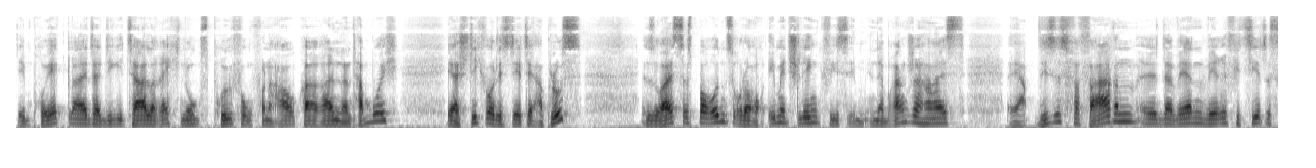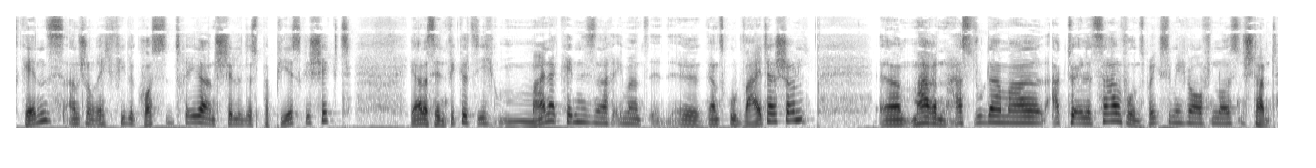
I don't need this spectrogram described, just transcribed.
dem Projektleiter digitale Rechnungsprüfung von der AOK Rheinland-Hamburg. Ja, Stichwort ist DTA Plus. So heißt das bei uns oder auch ImageLink, wie es in der Branche heißt. Ja, dieses Verfahren, äh, da werden verifizierte Scans an schon recht viele Kostenträger anstelle des Papiers geschickt. Ja, das entwickelt sich meiner Kenntnis nach immer äh, ganz gut weiter schon. Äh, Maren, hast du da mal aktuelle Zahlen für uns? Bringst du mich mal auf den neuesten Stand?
